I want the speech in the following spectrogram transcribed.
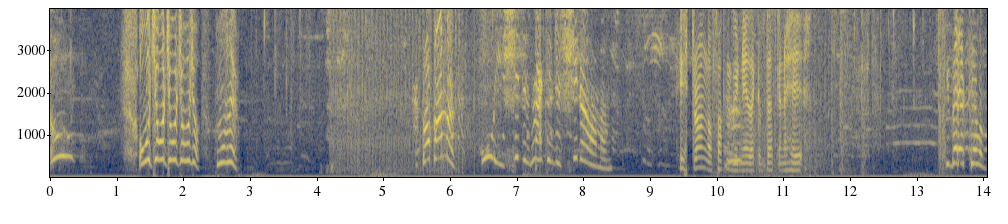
Oh, watch out, watch out, watch out, watch out. I'm over there. Rock armor! Holy shit, this Martin just shitted on them. He's throwing a fucking grenade like if that's gonna hit. You better kill him.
